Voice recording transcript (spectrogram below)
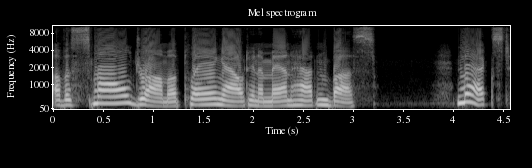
of a small drama playing out in a Manhattan bus. Next,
